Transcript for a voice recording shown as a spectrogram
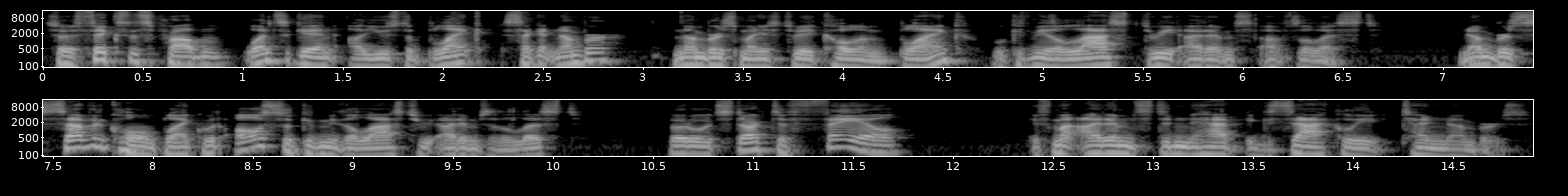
So to fix this problem, once again, I'll use the blank second number. Numbers minus 3 colon blank will give me the last three items of the list. Numbers 7 colon blank would also give me the last three items of the list, but it would start to fail if my items didn't have exactly 10 numbers.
